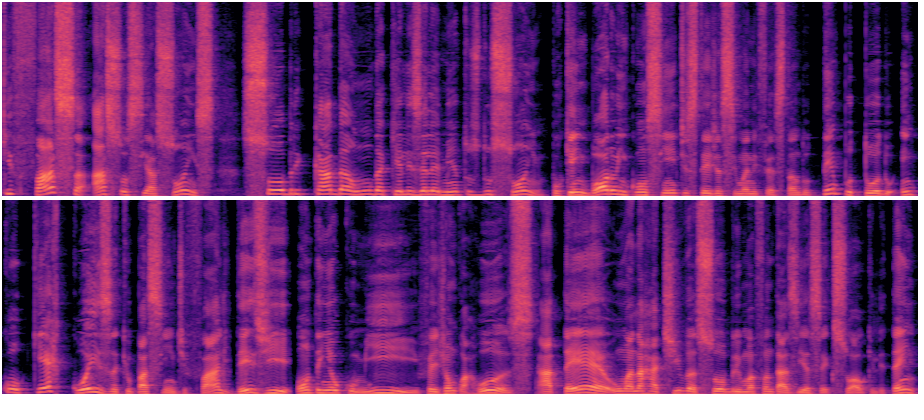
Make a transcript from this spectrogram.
que faça associações sobre cada um daqueles elementos do sonho. Porque, embora o inconsciente esteja se manifestando o tempo todo em qualquer coisa que o paciente fale, desde ontem eu comi feijão com arroz, até uma narrativa sobre uma fantasia sexual que ele tem,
